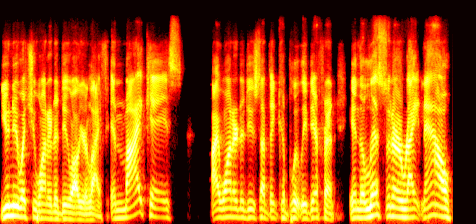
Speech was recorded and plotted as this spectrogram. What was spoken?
you knew what you wanted to do all your life. In my case, I wanted to do something completely different. In the listener right now,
